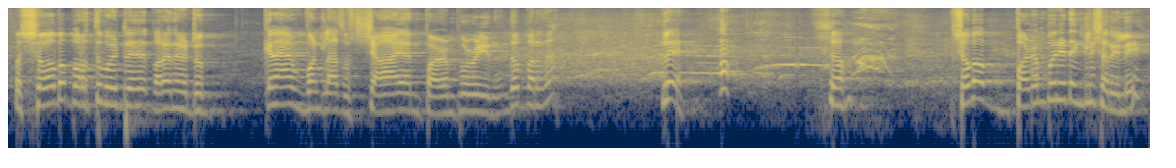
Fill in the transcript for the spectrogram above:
അപ്പോൾ ശോഭ പുറത്ത് പോയിട്ട് പറയുന്ന കേട്ടു "Can I have one glass of chai and pazhampori എന്ന്? എന്തോ പറഞ്ഞ അല്ലേ? ശോഭ പഴംപൊരിയുടെ ഇംഗ്ലീഷ് അറിയില്ലേ?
